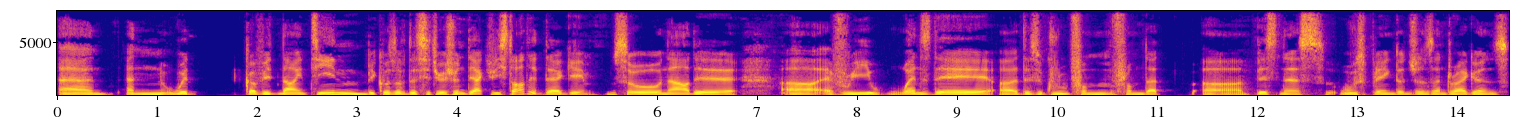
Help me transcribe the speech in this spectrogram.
and and with COVID-19, because of the situation, they actually started their game. So now they, uh, every Wednesday, uh, there's a group from, from that, uh, business who's playing Dungeons and Dragons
